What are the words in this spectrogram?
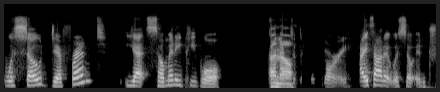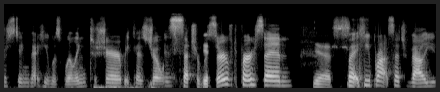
was so different, yet so many people I know. connected to the story. I thought it was so interesting that he was willing to share because Joe is such a reserved person, Yes. but he brought such value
